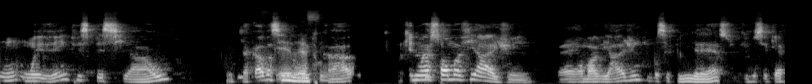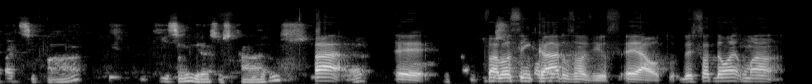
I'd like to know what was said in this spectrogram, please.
um, um evento especial, que acaba sendo é, muito caro, porque não é só uma viagem. Né? É uma viagem que você tem ingresso, que você quer participar, que são ingressos caros. Ah, né? é. Falou assim, caros, Ravios, é alto. Deixa eu só dar uma. uma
